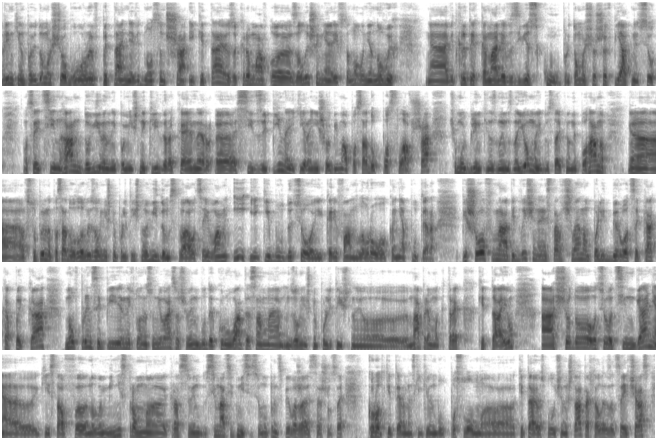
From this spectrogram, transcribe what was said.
Блінкін повідомив, що обговорив питання відносин США і Китаю, зокрема е, залишення і встановлення нових. Е, Відкритих каналів зв'язку, при тому, що ще в п'ятницю оцей Цінган, довірений помічник лідера КНР е, Сі Цзепіна, який раніше обіймав посаду посла в США, чому Блінкін з ним знайомий, достатньо непогано, е, вступив на посаду глави зовнішньополітичного відомства. А оцей Ван І, який був до цього і каріфан лаврового коня Путлера, пішов на підвищення і став членом політбюро ЦК КПК. Ну, в принципі, ніхто не сумнівається, що він буде курувати саме зовнішньополітичний напрямок, трек ПЕК Китаю. А щодо цього Цінганя, е, який став е, новим міністром, е, якраз він 17 місяців. Ну, в принципі, вважається, що це короткий термін, скільки він був послом Китаю у Сполучених Штатах, але за цей час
